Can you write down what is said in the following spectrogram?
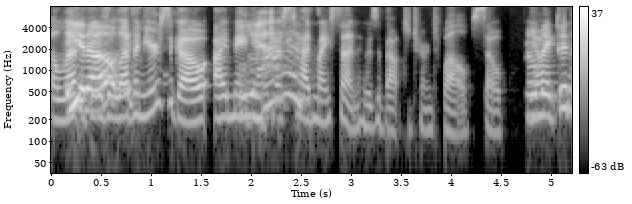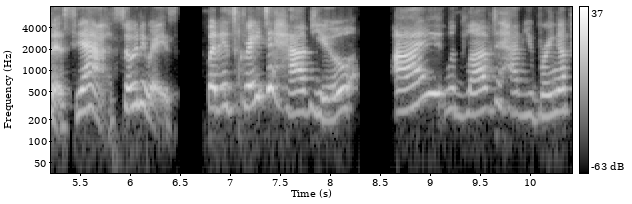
Uh, 11, you know, it was 11 years ago. I maybe yes. just had my son who's about to turn 12. So, oh my goodness. Yeah. So, anyways, but it's great to have you. I would love to have you bring up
